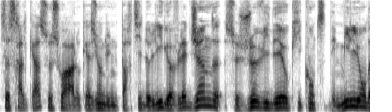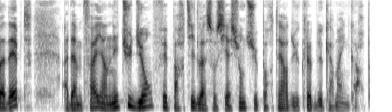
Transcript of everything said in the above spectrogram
Ce sera le cas ce soir à l'occasion d'une partie de League of Legends, ce jeu vidéo qui compte des millions d'adeptes. Adam Fay, un étudiant, fait partie de l'association de supporters du club de Carmine Corp.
